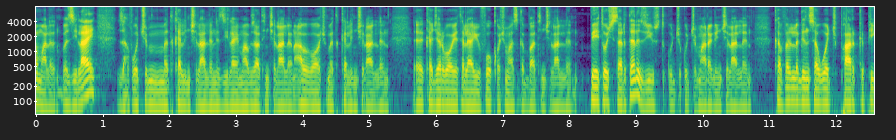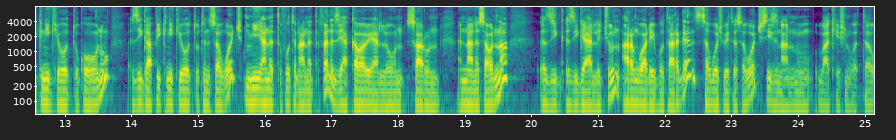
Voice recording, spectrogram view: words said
ነው ማለት ነው። በዚህ ላይ ዛፎችን መትከል እንችላለን። እዚህ ላይ ማብዛት እንችላለን። አበባዎች መትከል እንችላለን። ከጀርባው የተለያዩ ፎቆች ማስገባት እንችላለን። ቤቶች ሰርተን እዚህ ውስጥ ቁጭ ቁጭ ማድረግ እንችላለን። ከፈለግን ሰዎች ፓርክ picnic የወጡ ከሆኑ እዚህ ጋር picnic የወጡትን ሰዎች የሚያነጥፉትን አነጥፈን እዚህ አካባቢ ያለውን ሳሩን እናነሳውና እዚህ ጋር ያለችውን አረንጓዴ ቦታ አድርገን ሰዎች ቤተሰቦች ሲዝናኑ vacation ወጥተው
